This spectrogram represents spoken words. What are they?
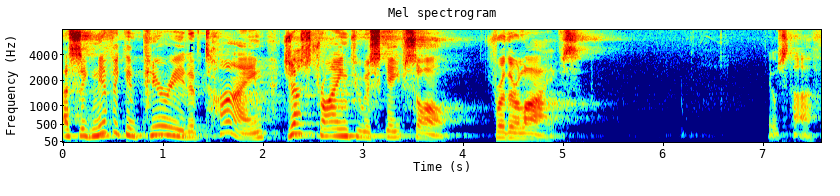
a significant period of time just trying to escape Saul for their lives. It was tough.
